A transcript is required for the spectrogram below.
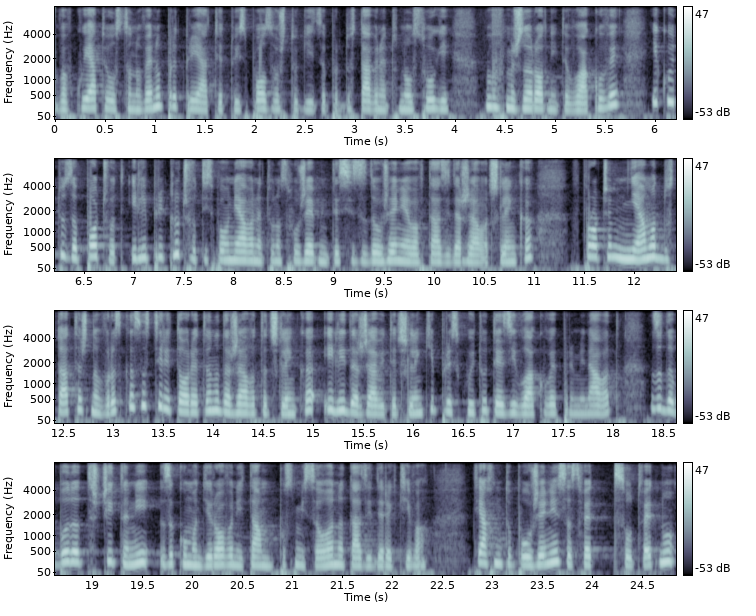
в която е установено предприятието, използващо ги за предоставянето на услуги в международните влакове и които започват или приключват изпълняването на служебните си задължения в тази държава членка, впрочем нямат достатъчна връзка с територията на държавата членка или държавите членки, през които тези влакове преминават, за да бъдат считани за командировани там по смисъла на тази директива тяхното положение съответно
